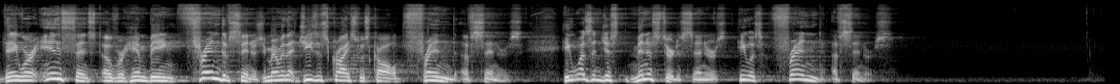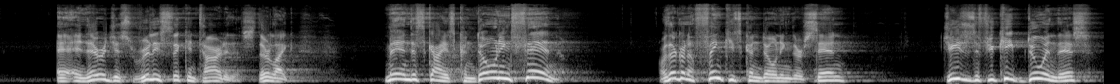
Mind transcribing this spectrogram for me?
they were incensed over him being friend of sinners. Remember that Jesus Christ was called friend of sinners. He wasn't just minister to sinners, he was friend of sinners. And they were just really sick and tired of this. They're like, man, this guy is condoning sin. Or they're going to think he's condoning their sin. Jesus, if you keep doing this,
